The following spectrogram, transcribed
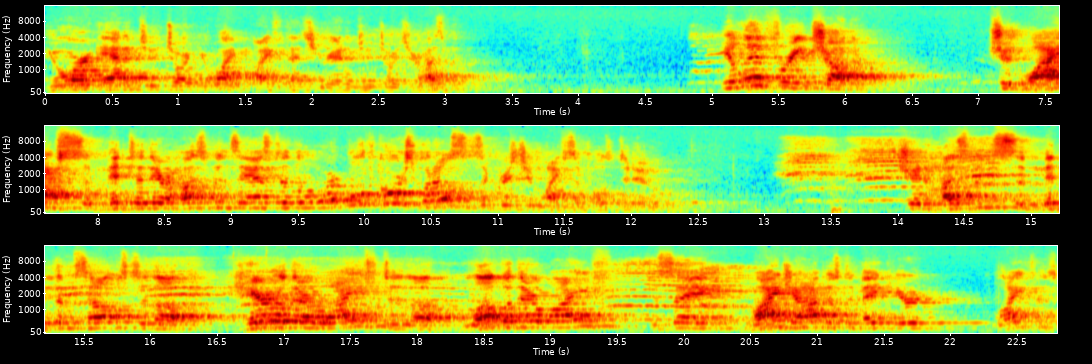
Your attitude toward your wife. Wife, that's your attitude towards your husband. You live for each other. Should wives submit to their husbands as to the Lord? Well, of course. What else is a Christian wife supposed to do? Should husbands submit themselves to the care of their wife, to the love of their wife, to say, my job is to make your life as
